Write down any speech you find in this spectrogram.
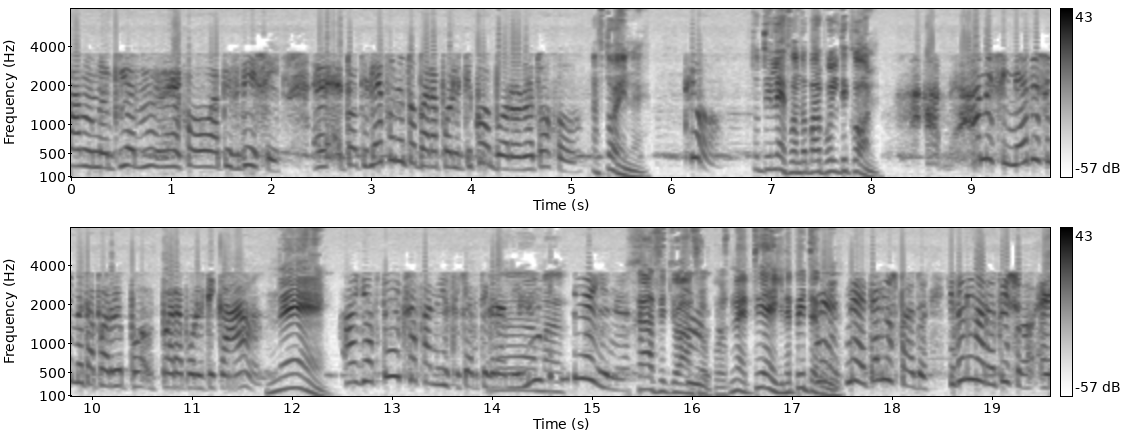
κάνουν. Έχω απειβδίσει. Ε, το τηλέφωνο των παραπολιτικών μπορώ να το έχω. Αυτό είναι. Ποιο; Το τηλέφωνο των παραπολιτικών. Α, α, με συνέδεσε με τα παρα, πο- παραπολιτικά. Ναι. Α, γι' αυτό εξαφανίστηκε από τη γραμμή. Α, Λέω, μα- τι έγινε; Χάθηκε ο άνθρωπος. Ναι, τι έγινε, πείτε Ναι, μου. ναι τέλος πάντων. Και θέλω να ρωτήσω. Ε,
